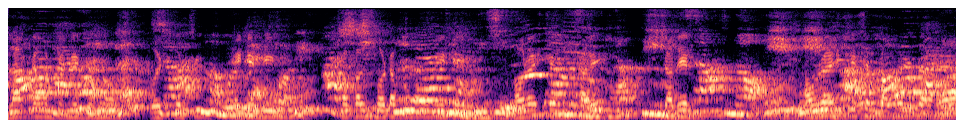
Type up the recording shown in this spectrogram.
ব্ল্যাক ডায়মন্ড ট্রেনের জন্য ওয়েট করছি। এই ট্রেনটি সকাল ছটা পনেরো হাওড়া স্টেশন ছাড়ে, যাদের হাওড়া স্টেশন কাছাকাছি তারা হাওড়া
